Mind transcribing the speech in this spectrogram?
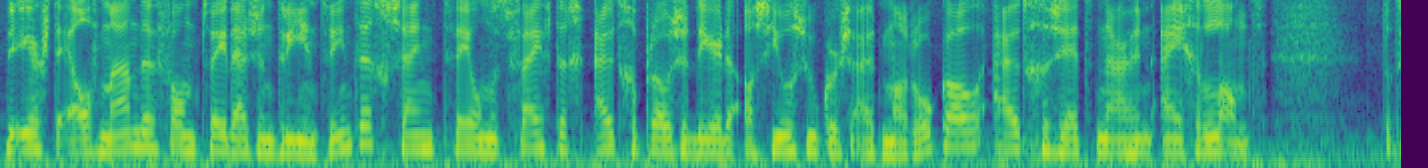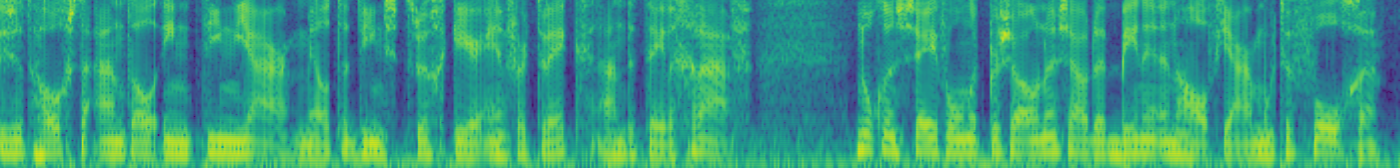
De eerste elf maanden van 2023 zijn 250 uitgeprocedeerde asielzoekers uit Marokko uitgezet naar hun eigen land. Dat is het hoogste aantal in 10 jaar, meldt de dienst Terugkeer en Vertrek aan de Telegraaf. Nog eens 700 personen zouden binnen een half jaar moeten volgen.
